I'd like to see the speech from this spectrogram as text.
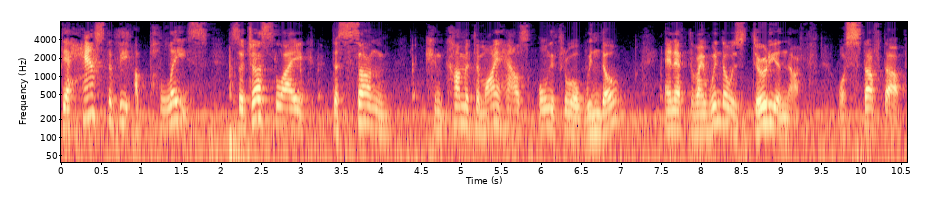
there has to be a place so just like the sun can come into my house only through a window, and if my window is dirty enough or stuffed up,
